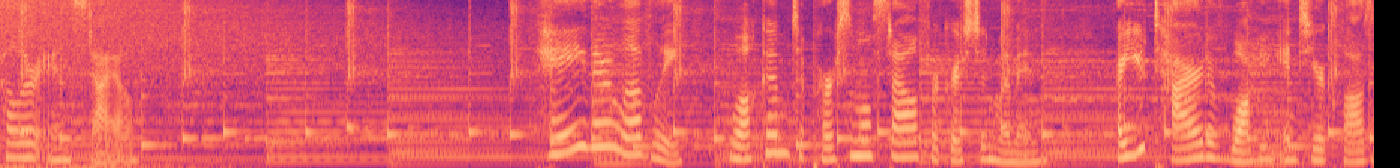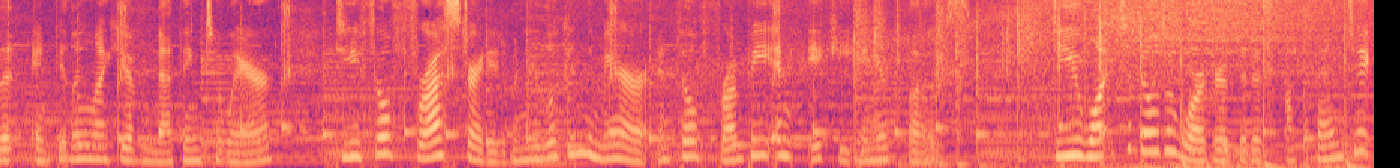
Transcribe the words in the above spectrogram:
color and style. Hey there, lovely. Welcome to Personal Style for Christian Women. Are you tired of walking into your closet and feeling like you have nothing to wear? Do you feel frustrated when you look in the mirror and feel frumpy and icky in your clothes? Do you want to build a wardrobe that is authentic,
